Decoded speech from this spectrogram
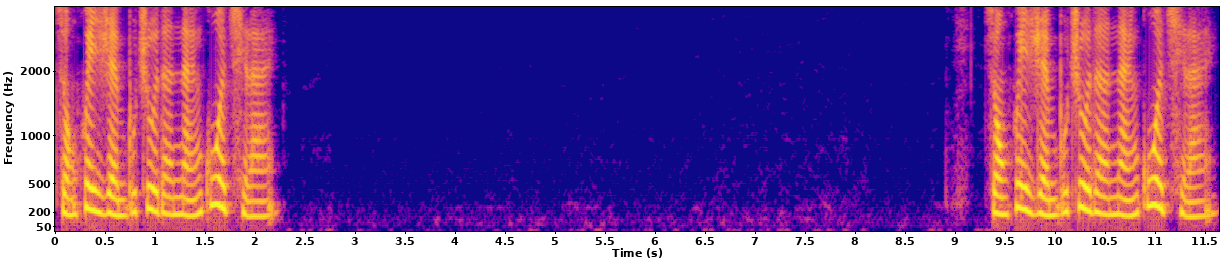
总会忍不住的难过起来。总会忍不住的难过起来。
